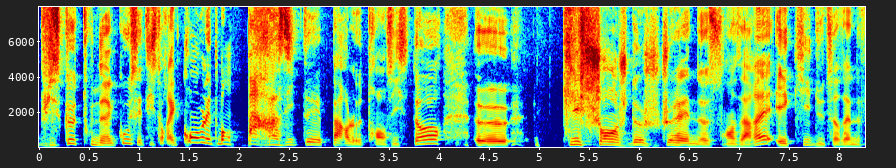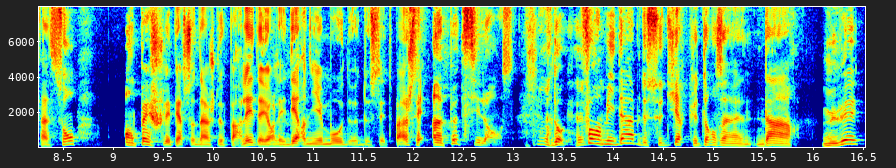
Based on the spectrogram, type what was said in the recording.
puisque tout d'un coup, cette histoire est complètement parasitée par le transistor, euh, qui change de chaîne sans arrêt et qui, d'une certaine façon, empêche les personnages de parler. D'ailleurs, les derniers mots de, cette page, c'est un peu de silence. Donc, formidable de se dire que dans un art muet,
